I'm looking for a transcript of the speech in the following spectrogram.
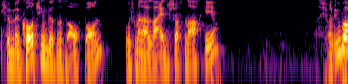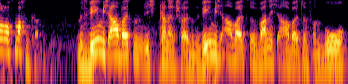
Ich will mir ein Coaching-Business aufbauen, wo ich meiner Leidenschaft nachgehe, was ich von überall aus machen kann. Mit wem ich arbeite, ich kann entscheiden, mit wem ich arbeite, wann ich arbeite, von wo.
